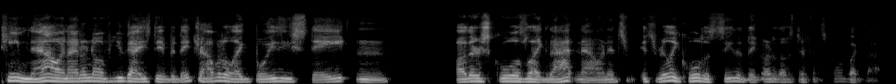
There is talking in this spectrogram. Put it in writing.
team now, and I don't know if you guys did, but they travel to like Boise State and other schools like that now, and it's it's really cool to see that they go to those different schools like that.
